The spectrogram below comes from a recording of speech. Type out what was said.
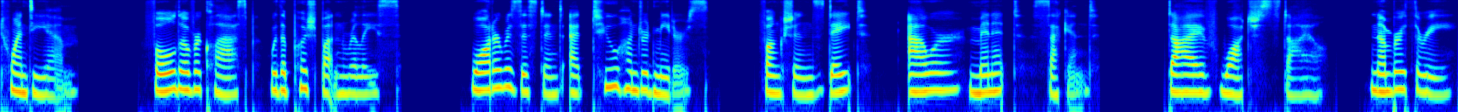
20M, fold over clasp with a push button release, water resistant at 200 meters, functions date, hour, minute, second, dive watch style. Number 3.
